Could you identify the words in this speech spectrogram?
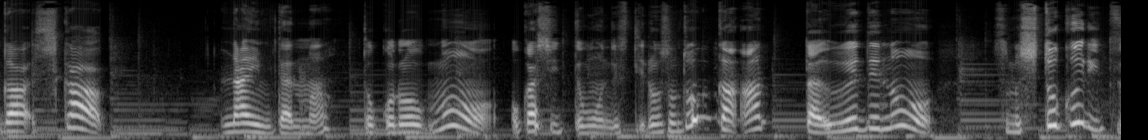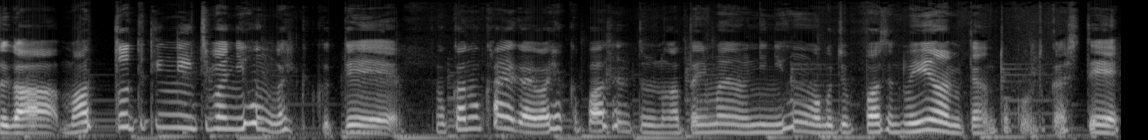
が、しかないみたいなところもおかしいって思うんですけど、その10日間あった上での、その取得率が圧倒的に一番日本が低くて、他の海外は100%のが当たり前なのに、日本は50%いいや、みたいなところとかして、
